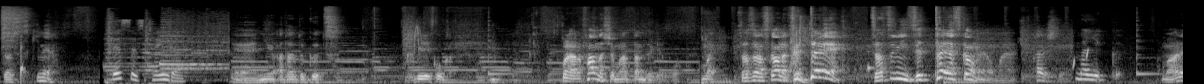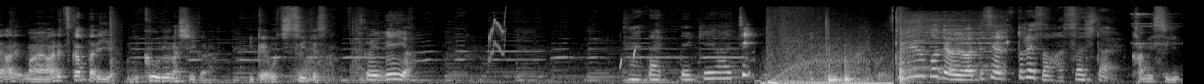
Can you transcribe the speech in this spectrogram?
じゃあ好きねよ。This is Tenga. えー、ニューアダルトグッズ。くびれ交換これあのファンの人もらったんだけどお前雑な使うな絶対ね雑に絶対に使うなよお前。返して。マジック。まあ、あれあれまああれ使ったらいいよ。クールらしいから。一回落ち着いてさ。これでいいよ。だって気持ち。ということで私はストレスを発散したい。噛みすぎ。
